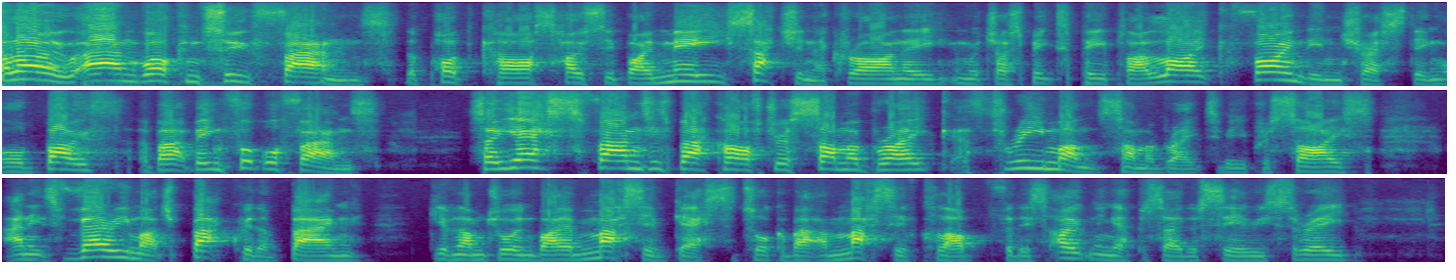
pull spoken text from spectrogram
Hello and welcome to Fans, the podcast hosted by me, Sachin Nakrani, in which I speak to people I like, find interesting, or both about being football fans. So, yes, Fans is back after a summer break, a three month summer break to be precise, and it's very much back with a bang, given I'm joined by a massive guest to talk about a massive club for this opening episode of Series 3.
